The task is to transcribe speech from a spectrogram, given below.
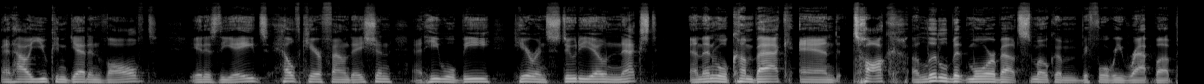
and how you can get involved. It is the AIDS Healthcare Foundation, and he will be here in studio next. And then we'll come back and talk a little bit more about Smokem before we wrap up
